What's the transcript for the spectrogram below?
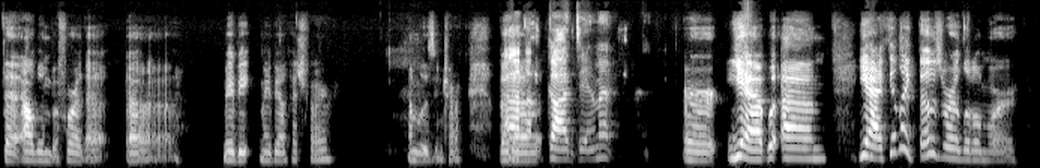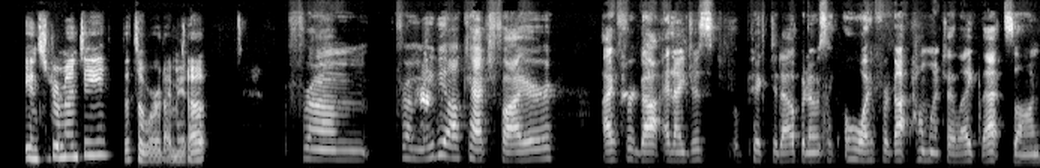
the album before that uh maybe maybe i'll catch fire. I'm losing track. But uh, uh god damn it. or yeah um yeah i feel like those were a little more instrumenty. That's a word i made up. From from maybe i'll catch fire i forgot and i just picked it up and i was like oh i forgot how much i like that song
